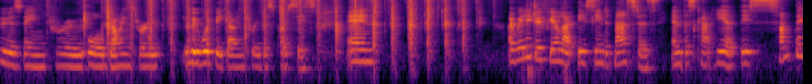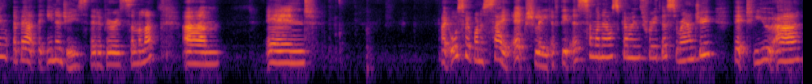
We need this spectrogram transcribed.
who has been through or going through, who would be going through this process. And I really do feel like the Ascended Masters and this card here, there's something about the energies that are very similar. Um, and I also want to say, actually, if there is someone else going through this around you, that you are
